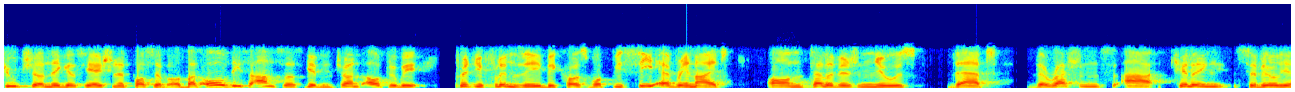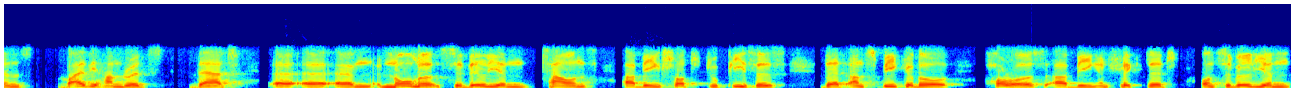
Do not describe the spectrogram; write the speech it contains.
future negotiation impossible. But all these answers given turned out to be pretty flimsy because what we see every night on television news that the Russians are killing civilians by the hundreds, that uh, uh, um, normal civilian towns are being shot to pieces, that unspeakable horrors are being inflicted on civilian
